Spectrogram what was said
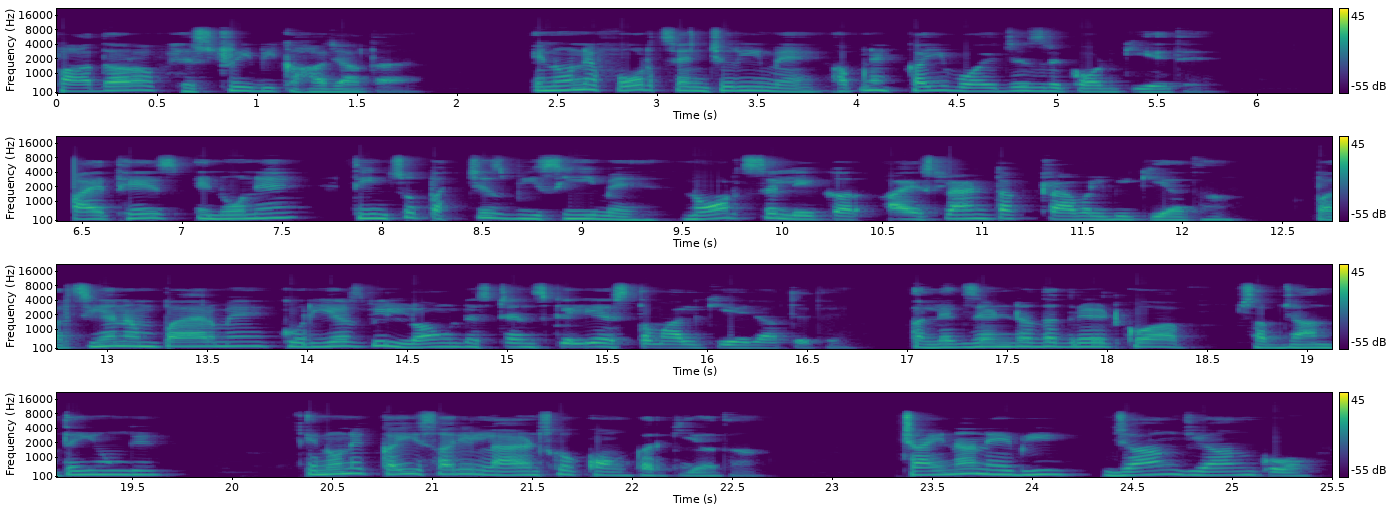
फादर ऑफ़ हिस्ट्री भी कहा जाता है। इन्होंने फोर्थ सेंचुरी में अपने कई वॉयजेस रिकॉर्ड किए थे। पाइथेस इन्होंने 325 बीसी में नॉर्थ से लेकर आइसलैंड तक ट्रैवल भी किया था। पर्सियन अंपायर में कुरियर्स भी लॉन्ग डिस्टेंस के लिए इस्तेमाल किए जाते थे। अलेक्जेंडर द ग्रेट को आप सब जानते ही होंगे। इन्होंने कई सारी लैंड्स को कॉन्कर किया था। चाइना ने भी जांग जियांग को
